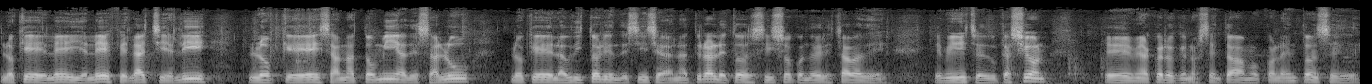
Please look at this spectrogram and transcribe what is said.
lo que es el E y el F, el H y el I, lo que es anatomía de salud, lo que es el auditorio de ciencias naturales, todo se hizo cuando él estaba de, ministro de Educación. Eh, me acuerdo que nos sentábamos con la entonces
